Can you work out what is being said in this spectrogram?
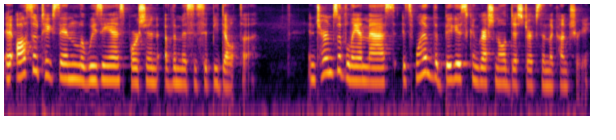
It also takes in Louisiana's portion of the Mississippi Delta. In terms of landmass, it's one of the biggest congressional districts in the country,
